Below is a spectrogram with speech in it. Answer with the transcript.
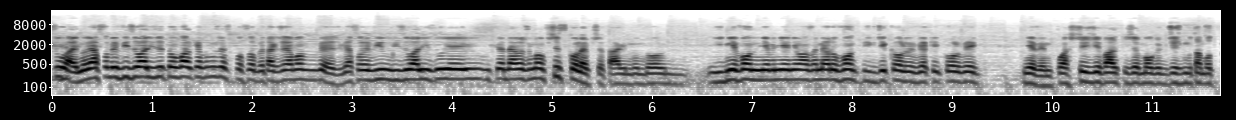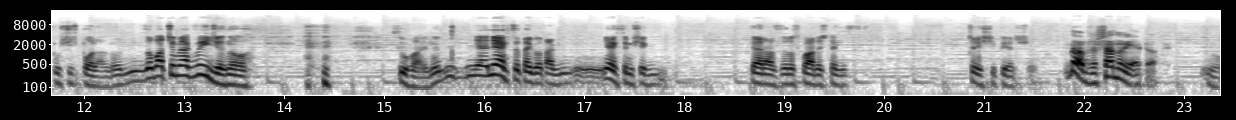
Słuchaj, no ja sobie wizualizuję tą walkę w różne sposoby, także ja mam, wiesz, ja sobie wi- wizualizuję i uświadamiam, że mam wszystko lepsze, tak, no, no i nie, wąt, nie, nie, nie mam zamiaru wątpić gdziekolwiek, w jakiejkolwiek, nie wiem, płaszczyźnie walki, że mogę gdzieś mu tam odpuścić pola, no zobaczymy jak wyjdzie, no. Słuchaj, no nie, nie chcę tego tak, nie chcę mi się teraz rozkładać tego w części pierwszej. dobrze, szanuję to. No.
